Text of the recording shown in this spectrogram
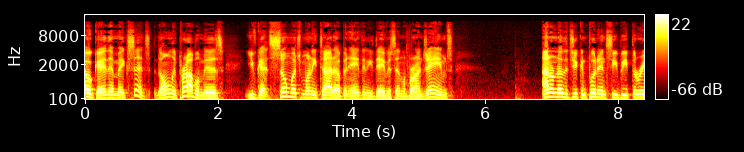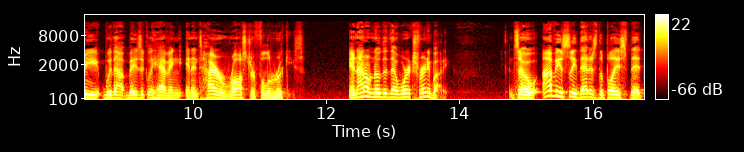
okay, that makes sense. The only problem is you've got so much money tied up in Anthony Davis and LeBron James I don't know that you can put in CP3 without basically having an entire roster full of rookies. And I don't know that that works for anybody. So obviously, that is the place that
